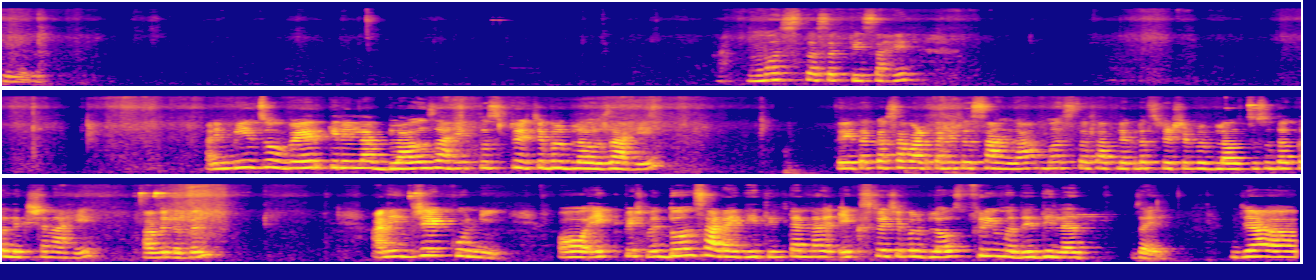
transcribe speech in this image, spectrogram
हे बघा मस्त असं पीस आहे. आणि मी जो वेअर केलेला ब्लाऊज आहे तो स्ट्रेचेबल ब्लाऊज आहे. तर इथं कसा वाटत आहे तर सांगा. मस्त असं आपल्याकडं स्ट्रेचेबल ब्लाऊजचं सुद्धा कलेक्शन आहे अवेलेबल आणि जे कोणी एक पीस म्हणजे दोन साड्या घेतील त्यांना एक स्ट्रेचेबल ब्लाऊज फ्रीमध्ये दिला जाईल. ज्या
